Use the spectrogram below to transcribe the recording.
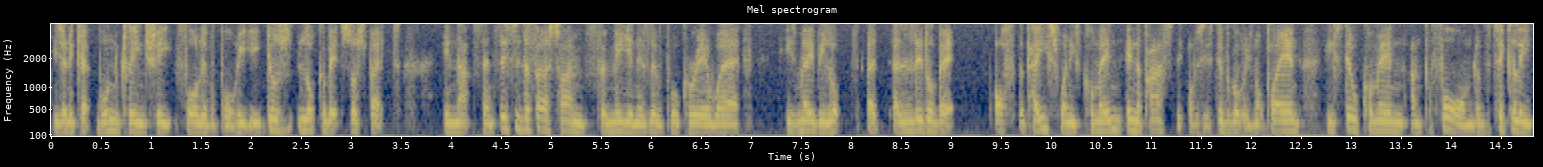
he's only kept one clean sheet for Liverpool. He, he does look a bit suspect in that sense. This is the first time for me in his Liverpool career where he's maybe looked a, a little bit off the pace when he's come in. In the past, obviously it's difficult. He's not playing. He's still come in and performed, and particularly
